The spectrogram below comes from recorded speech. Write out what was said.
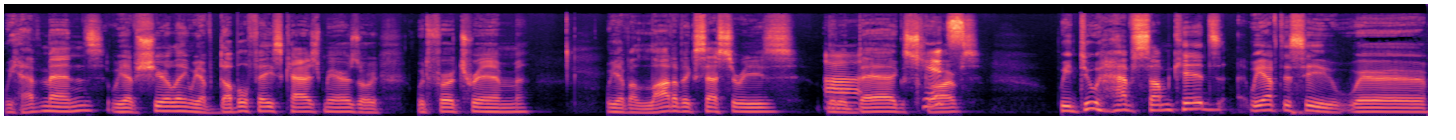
We have men's, we have shearling, we have double face cashmeres or with fur trim. We have a lot of accessories, little bags, Uh, kids? scarves. We do have some kids. We have to see where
